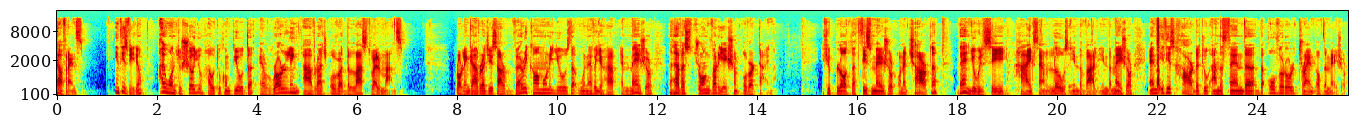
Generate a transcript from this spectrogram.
Ciao friends! In this video I want to show you how to compute a rolling average over the last 12 months. Rolling averages are very commonly used whenever you have a measure that have a strong variation over time. If you plot this measure on a chart, then you will see hikes and lows in the value in the measure and it is hard to understand the overall trend of the measure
